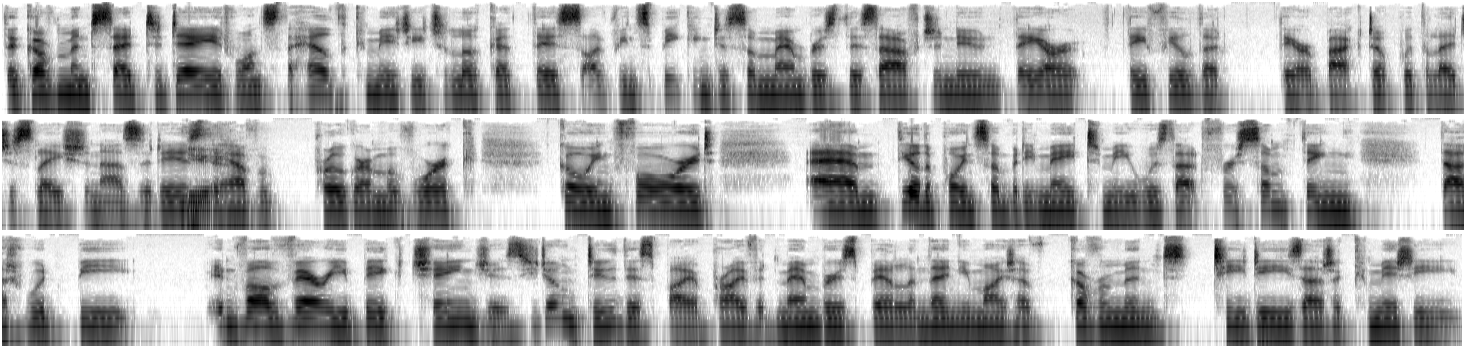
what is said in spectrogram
The government said today it wants the health committee to look at this. I've been speaking to some members this afternoon. They are they feel that they are backed up with the legislation as it is. Yeah. They have a program of work going forward. Um, the other point somebody made to me was that for something that would be involve very big changes. You don't do this by a private members bill and then you might have government TDs at a committee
